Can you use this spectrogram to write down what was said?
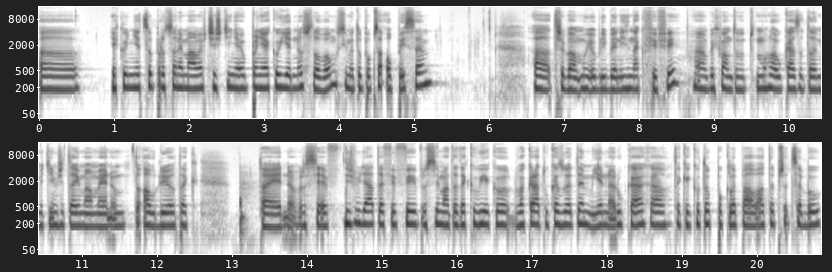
uh, jako něco, pro co nemáme v češtině úplně jako jedno slovo, musíme to popsat opisem. A třeba můj oblíbený znak FIFI, abych vám to mohla ukázat, ale my tím, že tady máme jenom to audio, tak to je jedno. Prostě, když uděláte FIFI, prostě máte takový, jako dvakrát ukazujete mír na rukách a tak jako to poklepáváte před sebou,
